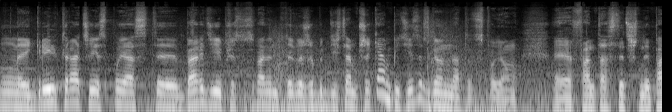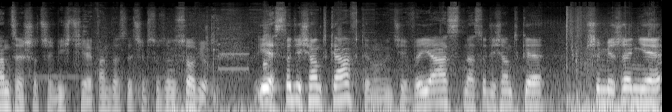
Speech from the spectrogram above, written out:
mm, grill to raczej jest pojazd e, bardziej przystosowany do tego, żeby gdzieś tam przekampić, ze względu na to swoją e, fantastyczny pancerz, oczywiście fantastyczny w cudzysłowie. Jest 110, w tym momencie wyjazd na 110, przymierzenie,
